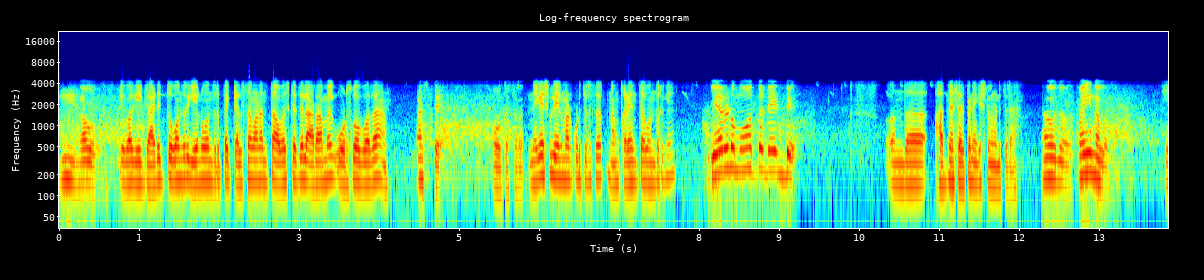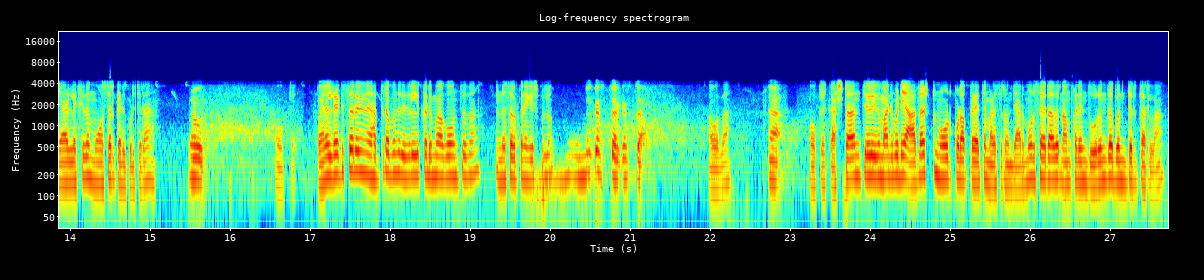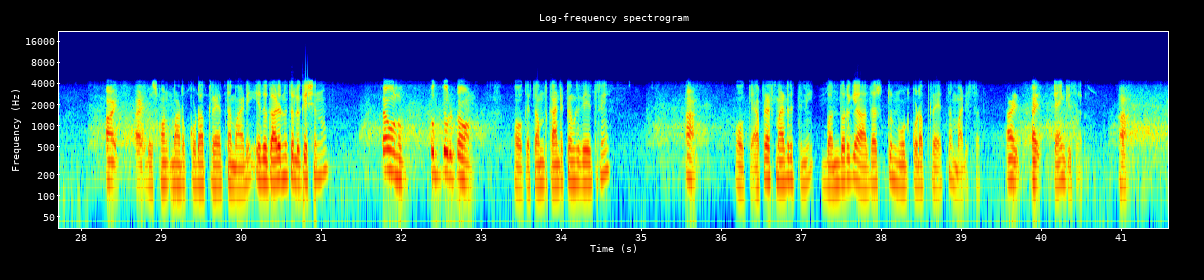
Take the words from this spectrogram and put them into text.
ಹ್ಞೂ ಹೌದು. ಇವಾಗ ಈ ಗಾಡಿ ತಗೊಂಡ್ರೆ ಏನು ಒಂದು ರೂಪಾಯಿ ಕೆಲಸ ಮಾಡೋಂಥ ಅವಶ್ಯಕತೆ ಇಲ್ಲ ಆರಾಮಾಗಿ ಓಡಿಸ್ಕೋಬೋದಾ? ಅಷ್ಟೇ. Okay sir. ನೆಗೆಶ್ವಲ್ ಏನು ಮಾಡ್ಕೊಡ್ತೀರಿ ಸರ್ ನಮ್ಮ ಕಡೆಯಿಂದ ಒಂದ್ರಿಗೆ? ಎರಡು ಮೂವತ್ತು ಡೆಡ್ ಒಂದು ಹದಿನೈದು ಸಾವಿರ ರೂಪಾಯಿ ನೆಗೆಶ್ವಲ್ ಮಾಡ್ತೀರಾ? ಹೌದು ಫೈನಲ್ ಎರಡು ಲಕ್ಷದ ಮೂವತ್ತು ಸಾವಿರ ಕಡೆ ಕೊಡ್ತೀರಾ? ಹೌದು. ಓಕೆ. ಫೈನಲ್ ರೇಟ್ ಸರ್ ಇನ್ನು ಹತ್ತಿರ ಬಂದರೆ ಇದರಲ್ಲಿ ಕಡಿಮೆ ಆಗುವಂಥದ್ದು? ಇನ್ನೂ ಸ್ವಲ್ಪ ನೆಗೆಶ್ವಲು ಇನ್ನೂ ಕಷ್ಟ ಕಷ್ಟ. ಹೌದಾ? ಹಾಂ. ಓಕೆ ಕಷ್ಟ ಅಂತೇಳಿ ಇದು ಮಾಡಿಬಿಡಿ. ಆದಷ್ಟು ನೋಡ್ಕೊಡೋ ಪ್ರಯತ್ನ ಮಾಡಿ ಸರ್. ಒಂದು ಎರಡು ಮೂರು ಸಾವಿರ ಆದರೂ ನಮ್ಮ ಕಡೆಯಿಂದ ದೂರಿಂದ ಬಂದಿರ್ತಾರಲ್ಲ ಆಯ್ತು ಆಯ್ತು. ಡಿಸ್ಕೌಂಟ್ ಮಾಡಿಕೊಡೋ ಪ್ರಯತ್ನ ಮಾಡಿ. ಇದು ಗಾಡಿ ಮತ್ತು ಲೊಕೇಶನ್ನು ಟೌನು ಪುತ್ತೂರು ಟೌನ್. ಓಕೆ ತಮ್ಮದು ಕಾಂಟ್ಯಾಕ್ಟ್ ನಂಬರ್ ಐತ್ರಿ? ಹಾಂ. ಓಕೆ ಅಪ್ಡೇಟ್ ಮಾಡಿರ್ತೀನಿ. ಬಂದವ್ರಿಗೆ ಆದಷ್ಟು ನೋಡ್ಕೊಡೋ ಪ್ರಯತ್ನ ಮಾಡಿ ಸರ್. ಆಯ್ತು ಆಯ್ತು. ಥ್ಯಾಂಕ್ ಯು ಸರ್ ಹಾಂ.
